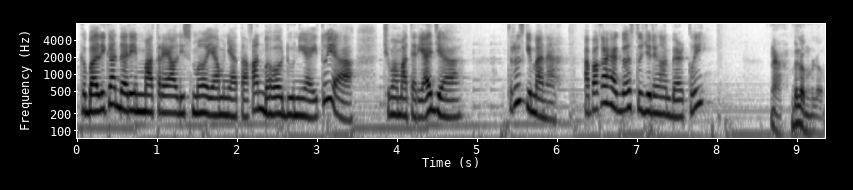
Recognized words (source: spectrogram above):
Kebalikan dari materialisme yang menyatakan bahwa dunia itu ya cuma materi aja. Terus gimana? Apakah Hegel setuju dengan Berkeley? Nah, belum belum,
